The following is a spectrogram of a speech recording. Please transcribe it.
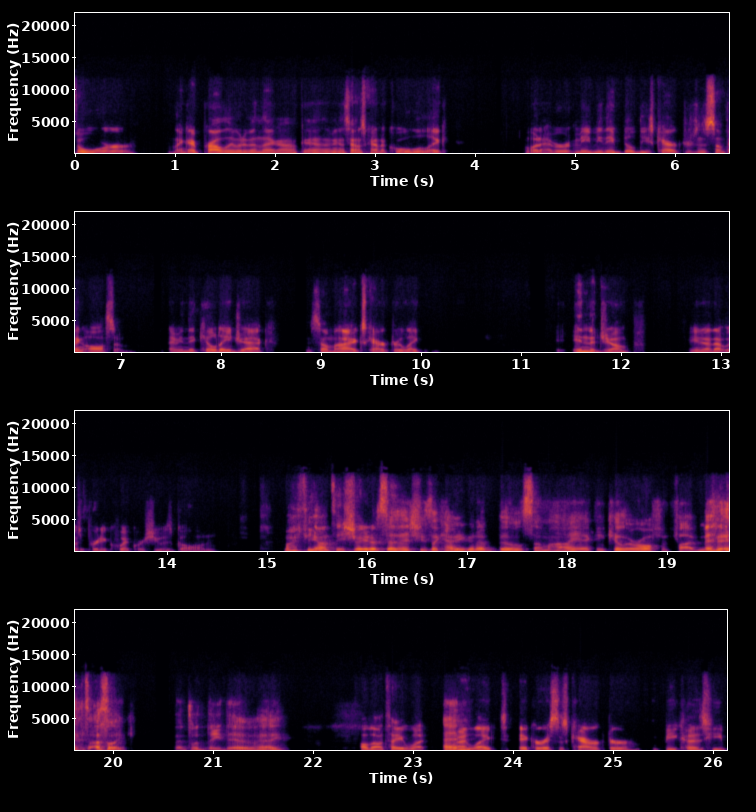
Thor, like I probably would have been like, okay, I mean, it sounds kind of cool. Like, whatever. Maybe they build these characters into something awesome. I mean, they killed Ajax, Salma Hayek's character, like in the jump. You know, that was pretty quick where she was gone. My fiance straight up said that she's like, How are you gonna build Salma Hayek and kill her off in five minutes? I was like, That's what they do. Hey. Although I'll tell you what, I liked Ikaris's character because he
